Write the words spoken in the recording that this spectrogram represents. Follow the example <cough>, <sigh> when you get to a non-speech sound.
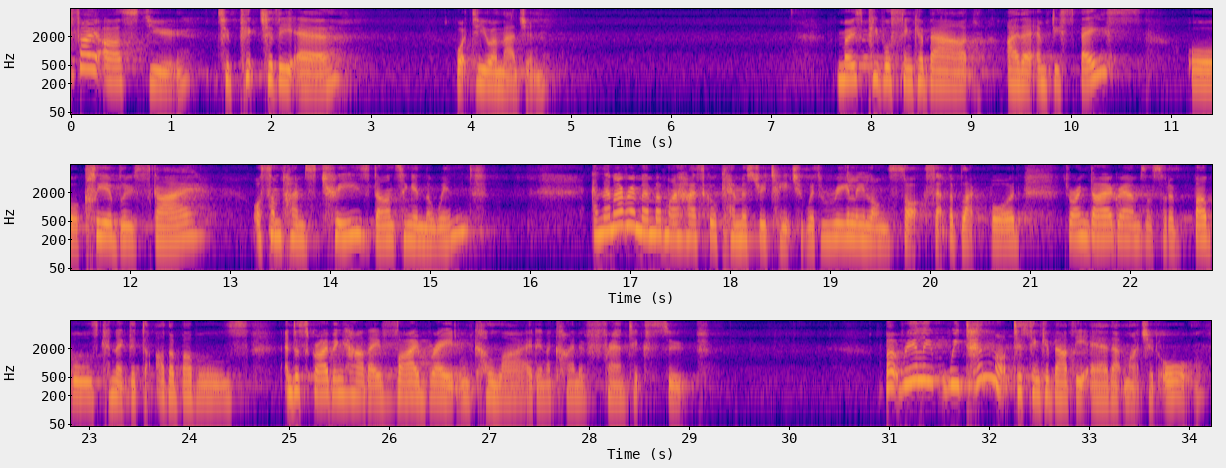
If I asked you to picture the air, what do you imagine? Most people think about either empty space or clear blue sky, or sometimes trees dancing in the wind. And then I remember my high school chemistry teacher with really long socks at the blackboard, drawing diagrams of sort of bubbles connected to other bubbles, and describing how they vibrate and collide in a kind of frantic soup. But really, we tend not to think about the air that much at all.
